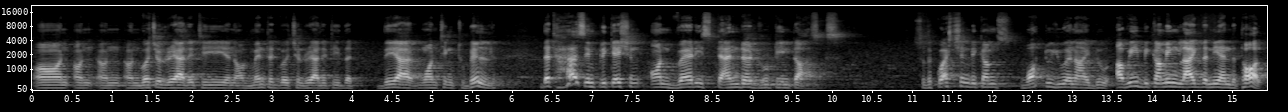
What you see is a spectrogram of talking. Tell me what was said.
on, on, on, on virtual reality and augmented virtual reality that they are wanting to build that has implication on very standard routine tasks. So the question becomes, what do you and I do? Are we becoming like the Neanderthal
